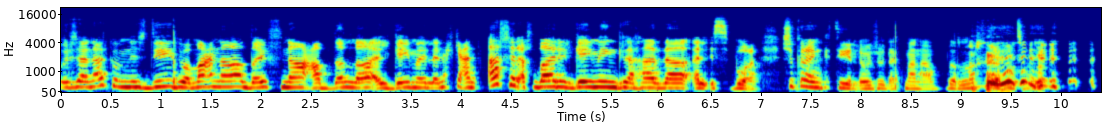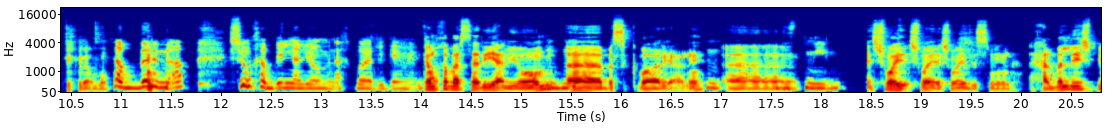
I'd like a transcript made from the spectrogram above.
ورجعنا لكم من جديد ومعنا ضيفنا عبد الله ال gamer لنحكي عن آخر أخبار ال gaming لهذا الأسبوع. شكرا كثير لوجودك معنا عبد الله تكرموا خبرنا. شو مخبي لنا اليوم من أخبار ال gaming كم خبر سريع اليوم آه بس كبار يعني. آه شوي شوي شوي دسمين حنبلش ب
